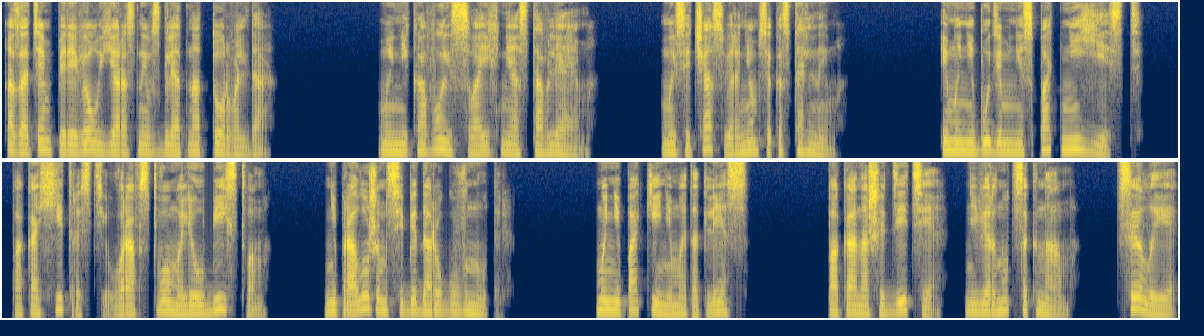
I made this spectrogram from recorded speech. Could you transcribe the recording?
а затем перевел яростный взгляд на Торвальда. Мы никого из своих не оставляем. Мы сейчас вернемся к остальным. И мы не будем ни спать, ни есть, пока хитростью, воровством или убийством не проложим себе дорогу внутрь. Мы не покинем этот лес, пока наши дети не вернутся к нам, целые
